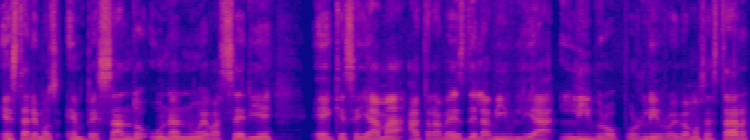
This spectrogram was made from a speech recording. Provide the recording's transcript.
estaremos empezando una nueva serie eh, que se llama A través de la Biblia, libro por libro. Y vamos a estar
